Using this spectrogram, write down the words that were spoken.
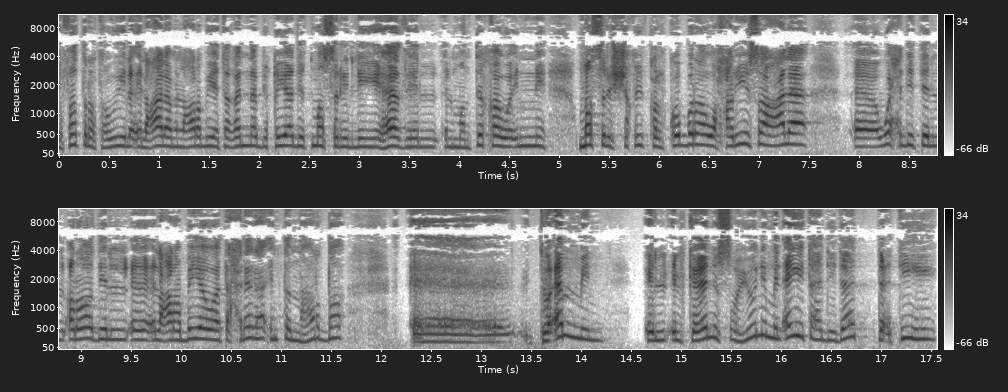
لفترة طويلة العالم العربي يتغنى بقيادة مصر لهذه المنطقة وإن مصر الشقيقة الكبرى وحريصة على آه، وحدة الأراضي ال- العربية وتحريرها. أنت النهاردة آه، تؤمن ال- الكيان الصهيوني من أي تهديدات تأتيه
